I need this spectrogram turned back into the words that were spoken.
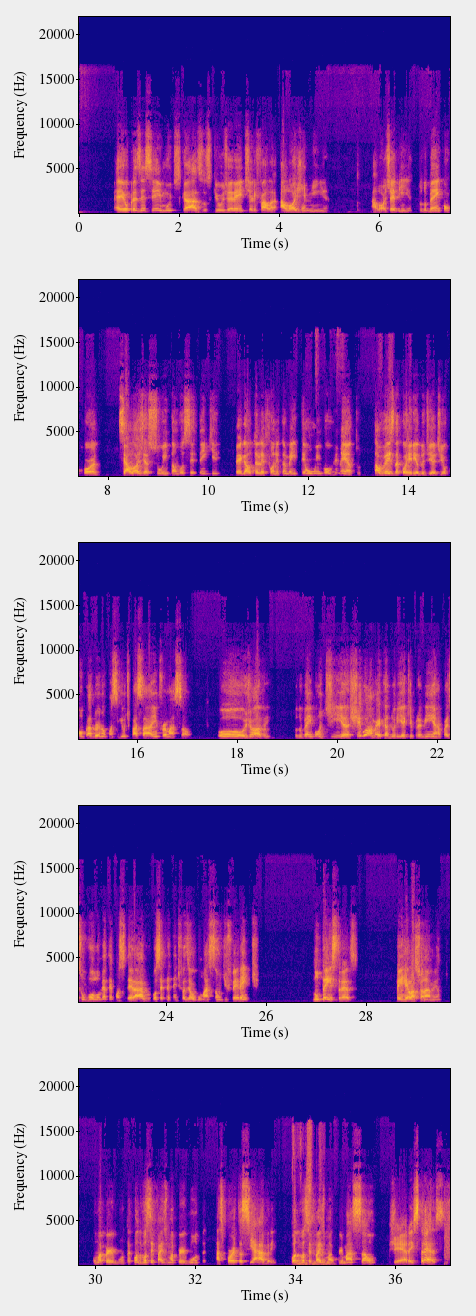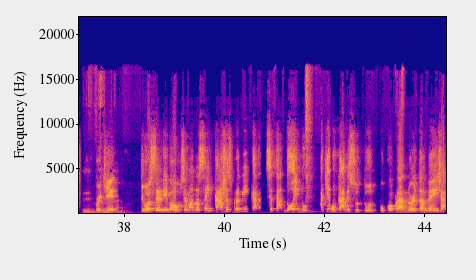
É, eu presenciei muitos casos que o gerente ele fala: a loja é minha. A loja é minha. Tudo bem, concordo. Se a loja é sua, então você tem que pegar o telefone também e ter um envolvimento. Talvez da correria do dia a dia o comprador não conseguiu te passar a informação. Ô, jovem, tudo bem? Bom dia. Chegou uma mercadoria aqui para mim, rapaz, um volume até considerável. Você pretende fazer alguma ação diferente? Não tem estresse. Tem relacionamento. uma pergunta. Quando você faz uma pergunta, as portas se abrem. Quando você faz uma afirmação, gera estresse. Porque se você liga, oh, você mandou 100 caixas para mim, cara, você tá doido? Aqui não cabe isso tudo. O comprador também já.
